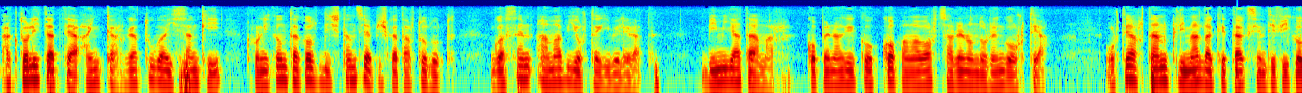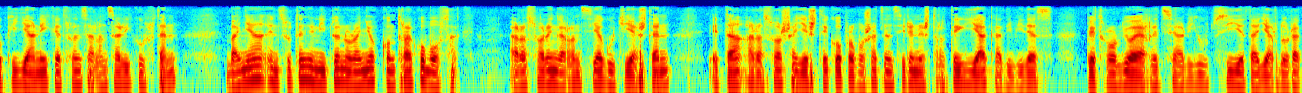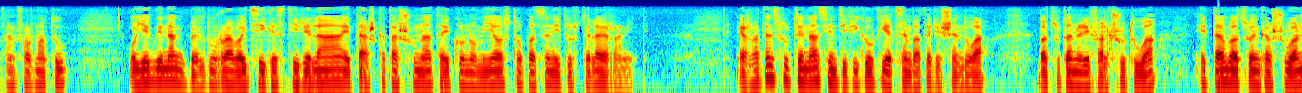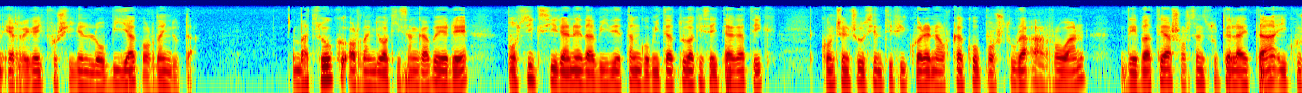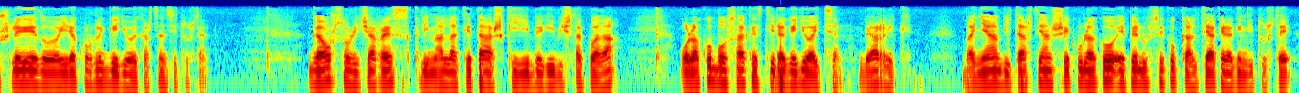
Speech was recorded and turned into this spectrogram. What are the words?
Aktualitatea hain kargatua izanki, kronikauntakoz distantzia pixkat hartu dut. Goazen amabi urte gibelerat. 2000 eta amar, Kopenhageko kop amabortzaren ondorengo urtea. Urte hartan klimaldaketak zientifikoki janik etzuen zarantzarik usten, baina entzuten genituen oraino kontrako bozak. Arazoaren garrantzia gutxi esten eta arazoa saiesteko proposatzen ziren estrategiak adibidez petrolioa erretzeari utzi eta jardurak transformatu, Oiek denak beldurra baitzik ez direla eta askatasuna eta ekonomia oztopatzen dituztela erranik. Erraten zutena zientifikoki etzen bat ere sendoa, batzutan ere faltsutua, eta batzuen kasuan erregai fosilen lobiak ordainduta. Batzuk ordainduak izan gabe ere, pozik ziren edabidetan gomitatuak izaitagatik, kontsentsu zientifikoaren aurkako postura arroan, debatea sortzen zutela eta ikusle edo irakurle gehiago ekartzen zituzten. Gaur zoritxarrez klima aldaketa aski begibistakoa da, olako bozak ez dira gehiago aitzen, beharrik. Baina bitartean sekulako epeluzeko kalteak eragin dituzte,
